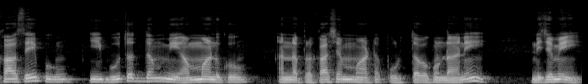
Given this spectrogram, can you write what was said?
కాసేపు ఈ భూతద్దం మీ అమ్మ అనుకో అన్న ప్రకాశం మాట పూర్తవకుండానే నిజమే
